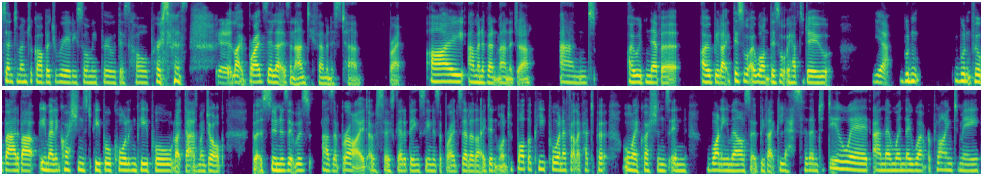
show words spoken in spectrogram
sentimental garbage really saw me through with this whole process. Good. like Bridezilla is an anti-feminist term, right? I am an event manager and I would never I would be like, this is what I want, this is what we have to do. yeah, Wouldn't wouldn't feel bad about emailing questions to people, calling people, like that is my job. But as soon as it was as a bride, I was so scared of being seen as a bridezilla that I didn't want to bother people. And I felt like I had to put all my questions in one email. So it'd be like less for them to deal with. And then when they weren't replying to me,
